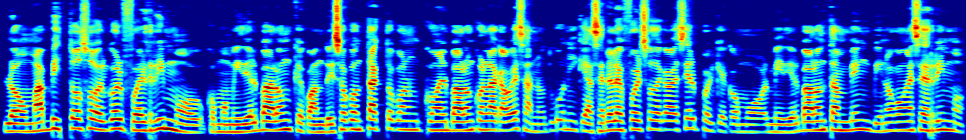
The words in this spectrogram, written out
lo más vistoso del gol fue el ritmo, como midió el balón, que cuando hizo contacto con, con el balón con la cabeza no tuvo ni que hacer el esfuerzo de cabecear porque como midió el balón también, vino con ese ritmo,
